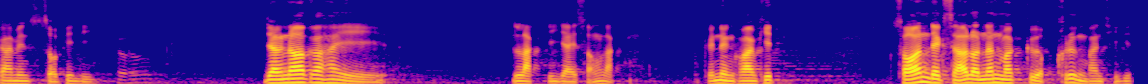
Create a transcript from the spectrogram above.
การเป็นโสเภณีอย่างน้อยก็ให้หลักใหญ่ๆสองหลัก คือหนึ่งความคิด สอนเด็กสาวเหล่านั้นมาเกือบครึ่งพันชีวิต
